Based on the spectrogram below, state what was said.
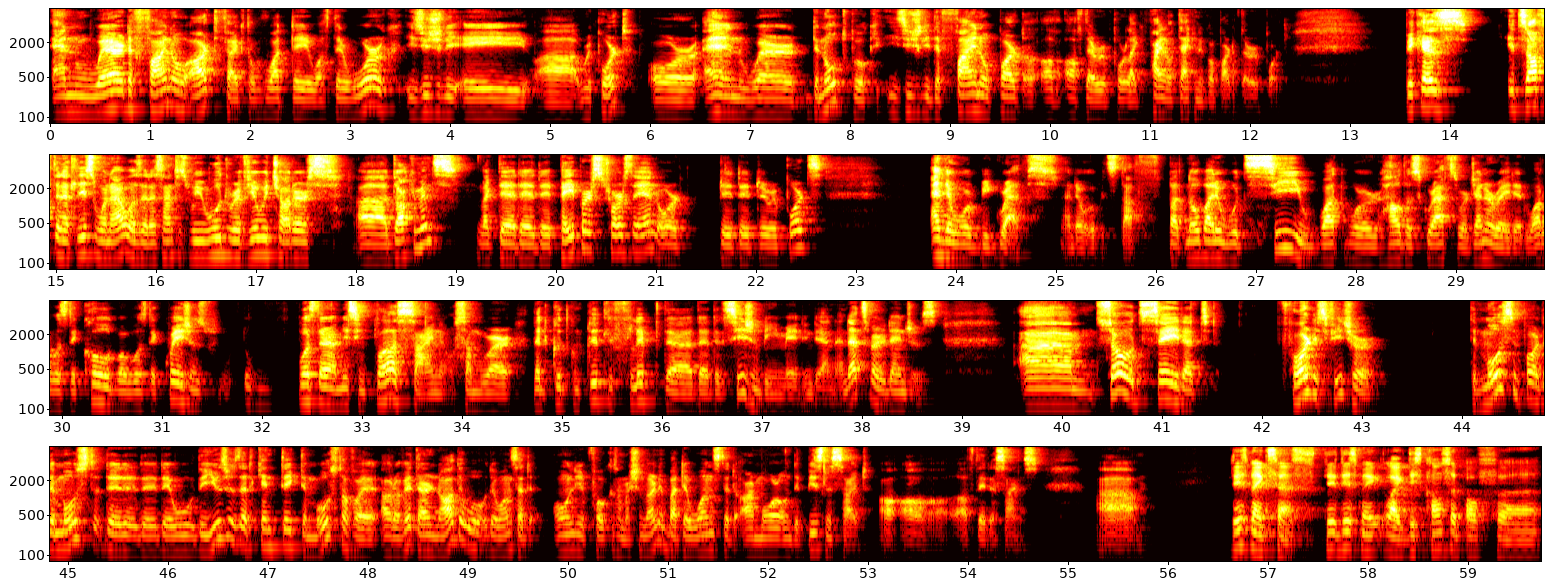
and where the final artifact of what they of their work is usually a uh, report or and where the notebook is usually the final part of, of their report like final technical part of their report because it's often at least when i was at a scientist we would review each other's uh, documents like the, the, the papers towards the end or the, the, the reports and there would be graphs and there would be stuff but nobody would see what were how those graphs were generated what was the code what was the equations was there a missing plus sign somewhere that could completely flip the, the, the decision being made in the end and that's very dangerous. Um, so i'd say that for this feature the most important, the most, the, the, the, the, users that can take the most of it, out of it are not the, the ones that only focus on machine learning, but the ones that are more on the business side of, of, data science. Uh, this makes sense. This make like this concept of uh,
